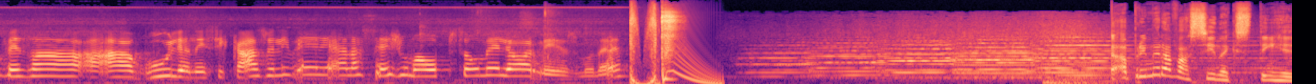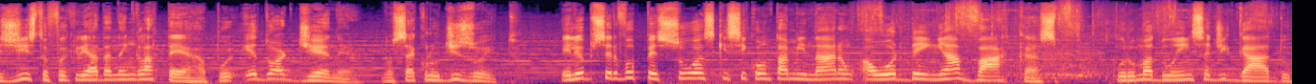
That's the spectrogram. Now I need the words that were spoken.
Talvez a, a agulha, nesse caso, ele, ela seja uma opção melhor mesmo, né? A primeira vacina que se tem registro foi criada na Inglaterra por Edward Jenner, no século XVIII. Ele observou pessoas que se contaminaram ao ordenhar vacas por uma doença de gado.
